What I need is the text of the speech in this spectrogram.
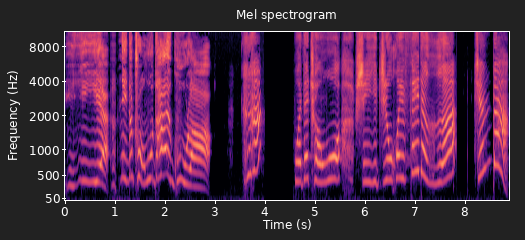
依依，你的宠物太酷了！哈哈，我的宠物是一只会飞的鹅，真棒！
